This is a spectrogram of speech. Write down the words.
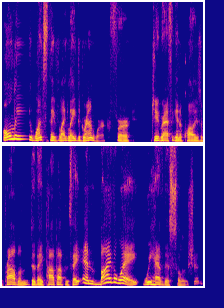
only once they've like laid the groundwork for geographic inequality as a problem do they pop up and say, and by the way, we have this solution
